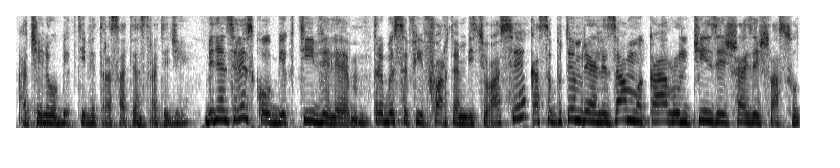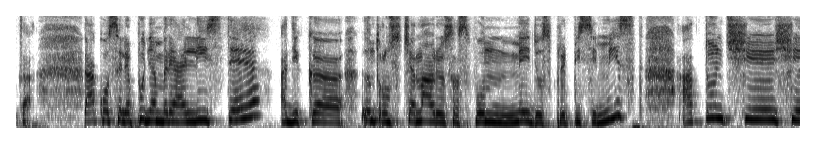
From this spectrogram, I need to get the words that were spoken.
acele obiective trasate în strategie. Bineînțeles că obiectivele trebuie să fie foarte ambițioase, ca să putem realiza măcar un 50-60%. Dacă o să le punem realiste, adică într-un scenariu, să spun, mediu spre pesimist, atunci și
